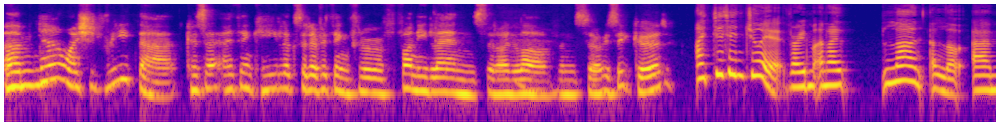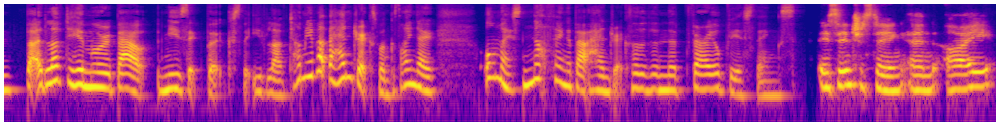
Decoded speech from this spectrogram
Um, no, I should read that because I, I think he looks at everything through a funny lens that I love. And so, is it good? I did enjoy it very much, and I learned a lot. Um, but I'd love to hear more about music books that you've loved. Tell me about the Hendrix one because I know almost nothing about Hendrix other than the very obvious things. It's interesting, and I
